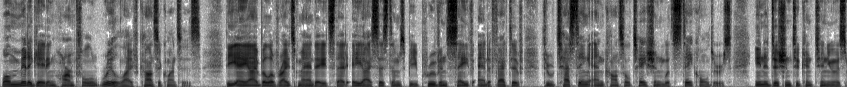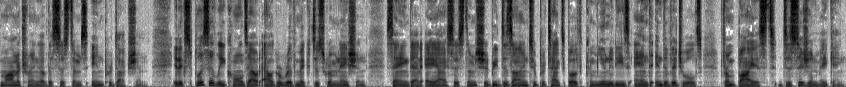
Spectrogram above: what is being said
while mitigating harmful real life consequences. The AI Bill of Rights mandates that AI systems be proven safe and effective through testing and consultation with stakeholders, in addition to continuous monitoring of the systems in production. It explicitly calls out algorithmic discrimination, saying that AI systems should be designed to protect both communities and individuals from biased decision making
